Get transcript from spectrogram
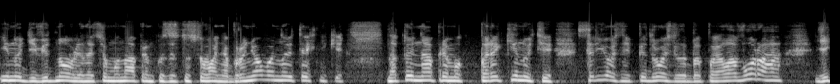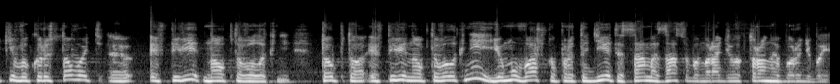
іноді відновлює на цьому напрямку застосування броньованої техніки. На той напрямок перекинуті серйозні підрозділи БПЛА ворога, які використовують е, FPV на оптоволокні. Тобто FPV на оптоволокні йому важко протидіяти саме засобами радіоелектронної боротьби.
